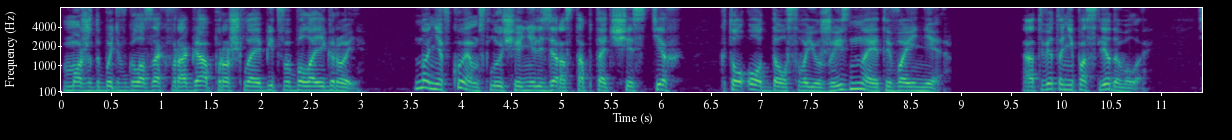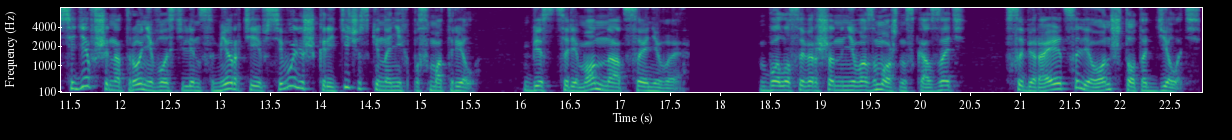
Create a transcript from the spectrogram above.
Может быть, в глазах врага прошлая битва была игрой, но ни в коем случае нельзя растоптать честь тех, кто отдал свою жизнь на этой войне. Ответа не последовало. Сидевший на троне властелин смерти всего лишь критически на них посмотрел, бесцеремонно оценивая. Было совершенно невозможно сказать, собирается ли он что-то делать.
